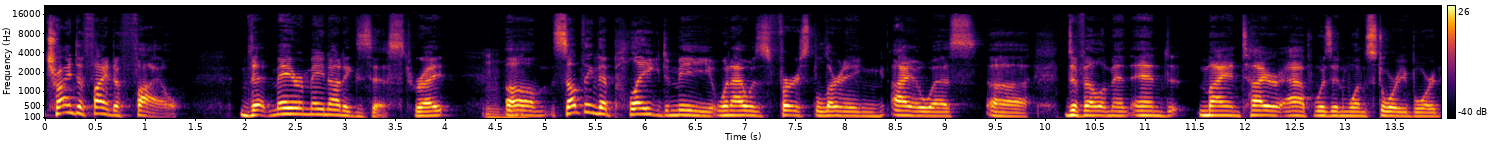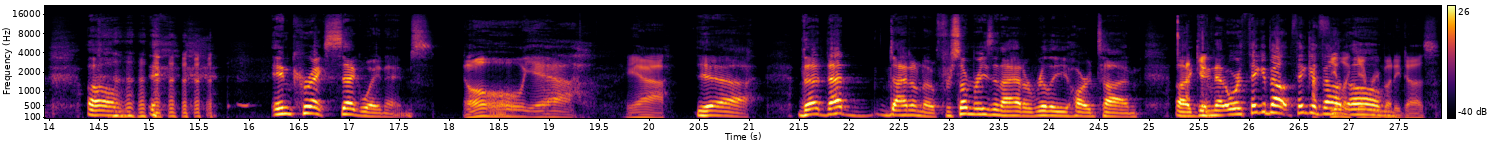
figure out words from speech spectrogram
trying to find a file that may or may not exist, right? Mm -hmm. um, something that plagued me when I was first learning iOS uh, development, and my entire app was in one storyboard. Um, incorrect segue names. Oh yeah, yeah, yeah. That that I don't know. For some reason, I had a really hard time uh, getting that. Or think about think I about like um, everybody does.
